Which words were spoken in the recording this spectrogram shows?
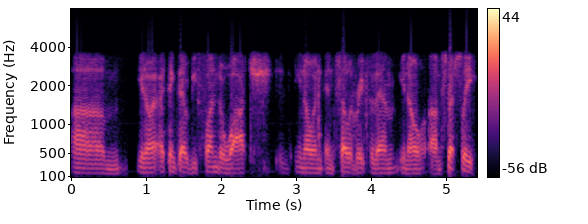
Um, you know, I think that would be fun to watch, you know, and, and celebrate for them, you know, um, especially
